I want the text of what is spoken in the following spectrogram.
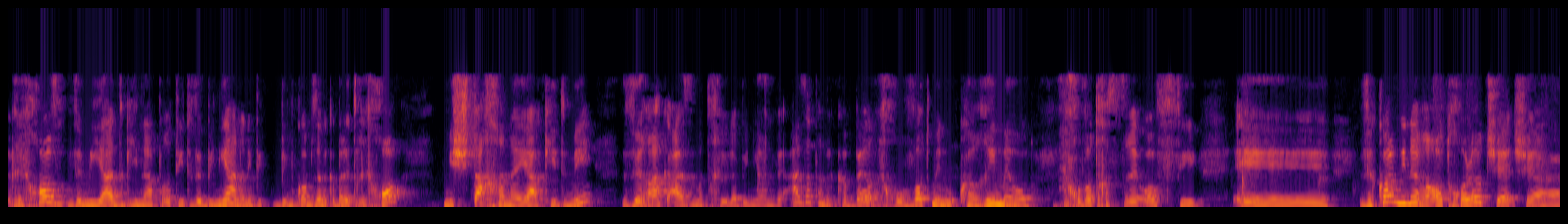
רחוב ומיד גינה פרטית ובניין, אני במקום זה מקבלת רחוב, משטח חנייה קדמי, ורק אז מתחיל הבניין, ואז אתה מקבל רחובות מנוכרים מאוד, רחובות חסרי אופי, אה, וכל מיני רעות חולות ש, שה...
